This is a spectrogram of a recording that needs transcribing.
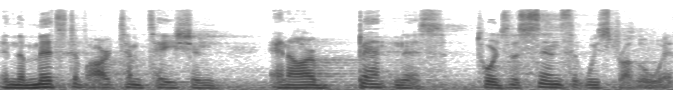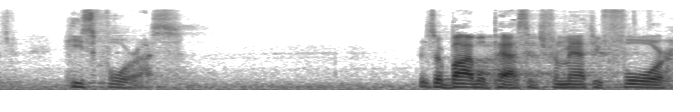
in the midst of our temptation and our bentness towards the sins that we struggle with. He's for us. Here's our Bible passage from Matthew 4.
